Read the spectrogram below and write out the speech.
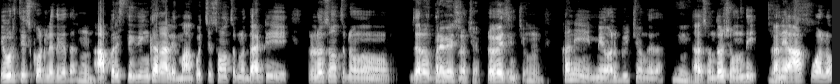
ఎవరు తీసుకోవట్లేదు కదా. ఆ పరిస్థితి ఇంకా రాలేదు. మాకు వచ్చే సంవత్సరం దాటి రెండో సంవత్సరం ప్రవేశించారు ప్రవేశించాం. ఉమ్. కానీ మేము అనిపించాం కదా. ఆ సంతోషం ఉంది. కానీ ఆక్వాలో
